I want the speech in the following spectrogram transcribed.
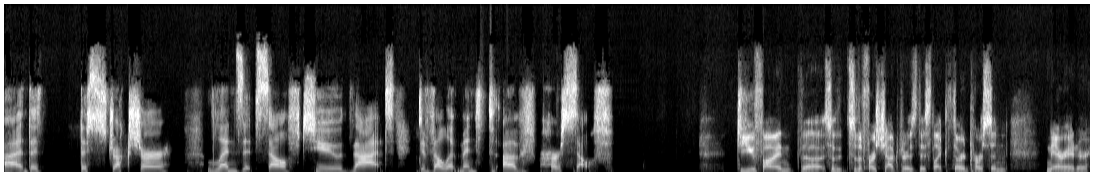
uh, the the structure lends itself to that development of herself. Do you find the so so the first chapter is this like third person narrator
